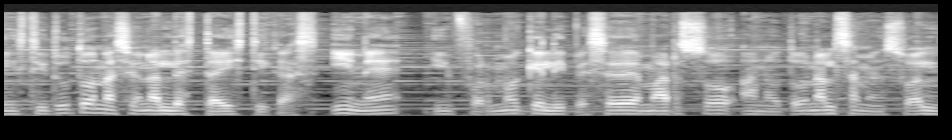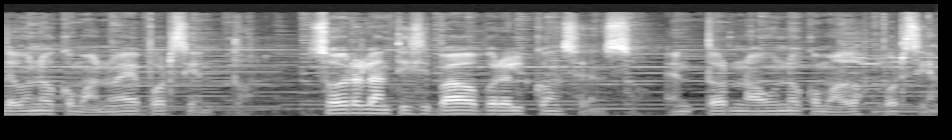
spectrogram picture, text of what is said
Instituto Nacional de Estadísticas, INE, informó que el IPC de marzo anotó un alza mensual de 1,9%, sobre lo anticipado por el consenso, en torno a 1,2%.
